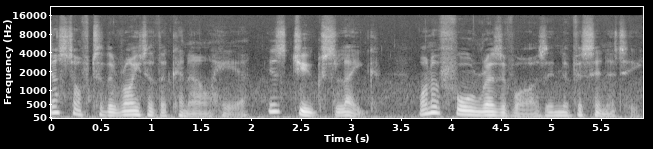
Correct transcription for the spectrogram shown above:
Just off to the right of the canal here is Duke's Lake, one of four reservoirs in the vicinity.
